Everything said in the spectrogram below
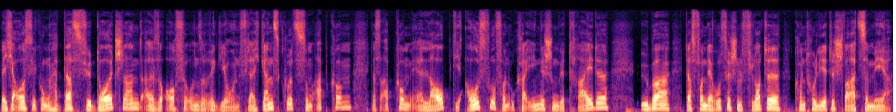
Welche Auswirkungen hat das für Deutschland, also auch für unsere Region? Vielleicht ganz kurz zum Abkommen. Das Abkommen erlaubt die Ausfuhr von ukrainischem Getreide über das von der russischen Flotte kontrollierte Schwarze Meer.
